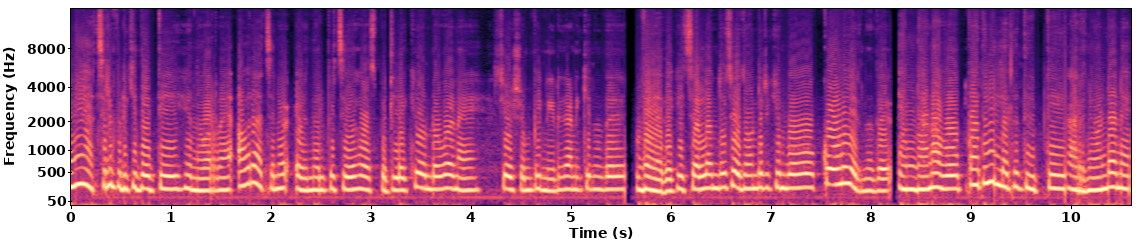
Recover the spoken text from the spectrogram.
നീ അച്ഛനെ പിടിക്കുതെത്തി എന്ന് പറഞ്ഞ് അവർ അച്ഛനെ എഴുന്നേൽപ്പിച്ച് ഹോസ്പിറ്റലിലേക്ക് കൊണ്ടുപോകണേ. ശേഷം പിന്നീട് കാണിക്കുന്നത്. വേദ കിച്ചണിൽ എന്തോ ചെയ്തോണ്ടിരിക്കുമ്പോ കോൾ വരുന്നത്. എന്താണാവോ പതിവില്ലാത്ത ദീപ്തി. അറിഞ്ഞുകൊണ്ടാണ്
